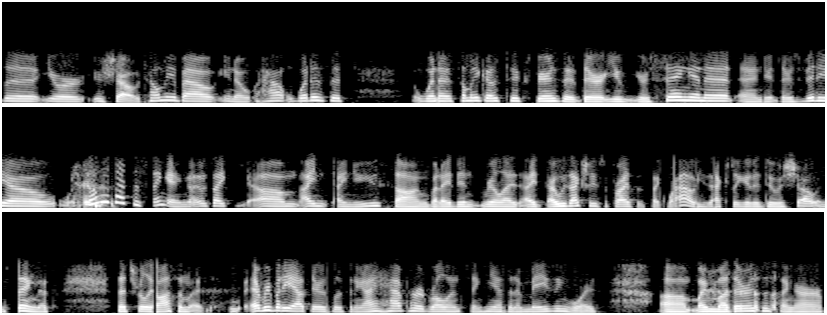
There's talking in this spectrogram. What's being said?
the your your show. Tell me about you know how what is it when uh somebody goes to experience it? There you you're singing it and you, there's video. Tell me about the singing. It was like um I I knew you sung, but I didn't realize I I was actually surprised. It's like wow he's actually going to do a show and sing. That's that's really awesome. Everybody out there is listening. I have heard Roland sing. He has an amazing voice. Um, my mother is a singer.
